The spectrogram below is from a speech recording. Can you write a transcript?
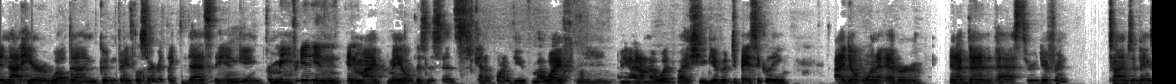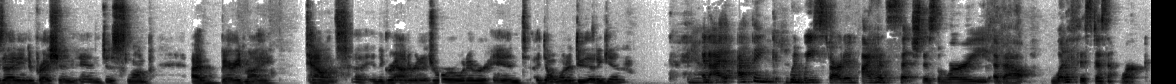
and not hear well done, good and faithful servant. Like that's the end game for me in, in in my male business sense kind of point of view. For my wife, Mhm. I mean, I don't know what advice you give, but basically, I don't want to ever, and I've done it in the past through different times of anxiety and depression and just slump. I've buried my talents uh, in the ground or in a drawer or whatever, and I don't want to do that again. Yeah. And I, I think when we started, I had such this worry about what if this doesn't work?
